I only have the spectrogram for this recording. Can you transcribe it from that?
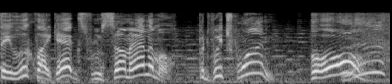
They look like eggs from some animal. But which one? Oh! It's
